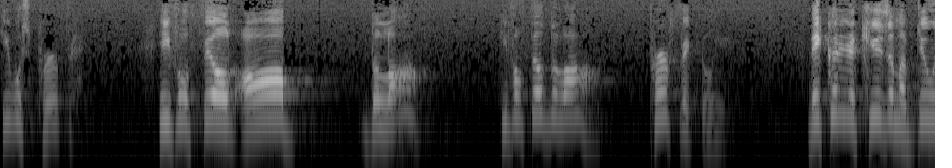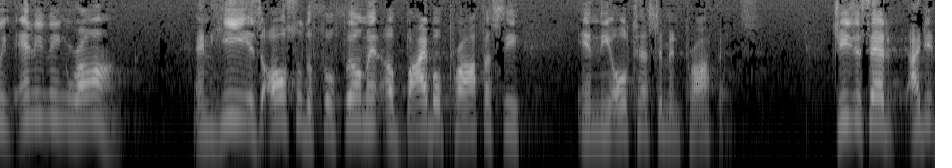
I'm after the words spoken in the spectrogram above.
He was perfect. He fulfilled all the law. He fulfilled the law perfectly. They couldn't accuse him of doing anything wrong. And he is also the fulfillment of Bible prophecy in the Old Testament prophets. Jesus said, I did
